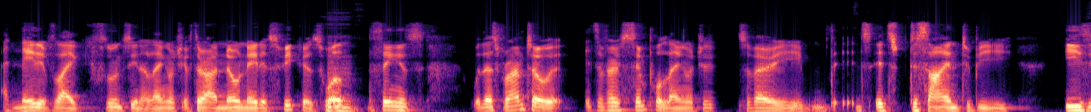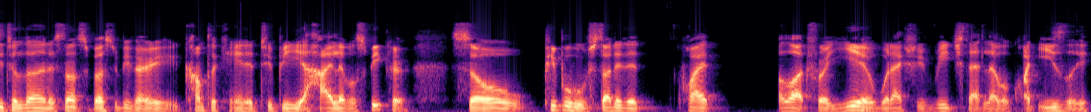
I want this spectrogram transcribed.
a native like fluency in a language if there are no native speakers? Well, mm. the thing is with Esperanto, it's a very simple language. It's a very it's it's designed to be easy to learn. It's not supposed to be very complicated to be a high level speaker. So people who've studied it quite a lot for a year would actually reach that level quite easily.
